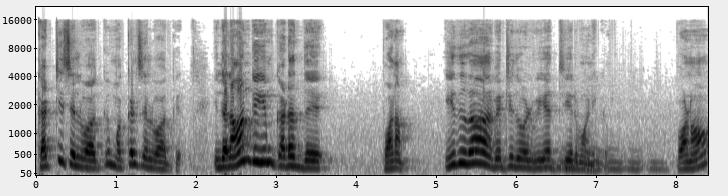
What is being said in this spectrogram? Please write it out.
கட்சி செல்வாக்கு மக்கள் செல்வாக்கு இந்த நான்கையும் கடந்து பணம். இதுதான் வெற்றி தோல்வியை தீர்மானிக்கும். பணம்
